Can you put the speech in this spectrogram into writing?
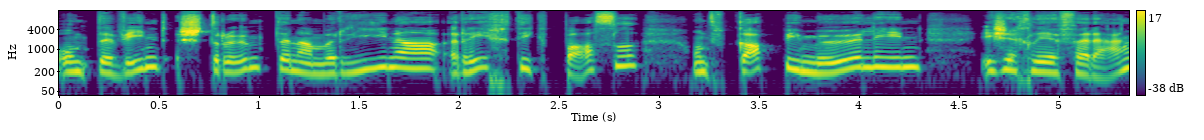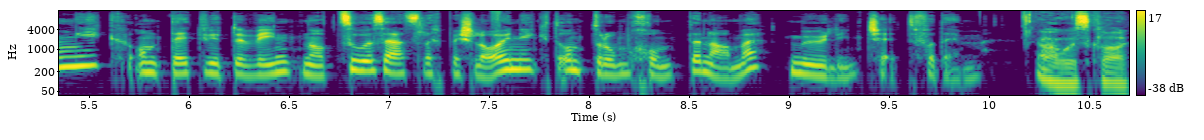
Und der Wind strömt dann am Rhein Richtung Basel. Und gerade bei Möhlin ist ein eine Verengung und dort wird der Wind noch zusätzlich beschleunigt und darum kommt der Name Möhlin-Jet von dem. Alles klar.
